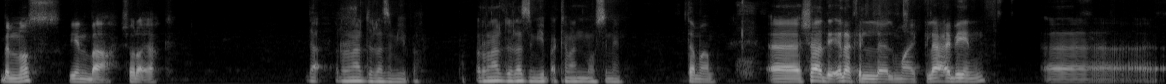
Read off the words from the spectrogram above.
بالنص ينباع؟ شو رأيك؟ لا رونالدو لازم يبقى. رونالدو لازم يبقى كمان موسمين. تمام. آه شادي لك المايك. لاعبين آه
